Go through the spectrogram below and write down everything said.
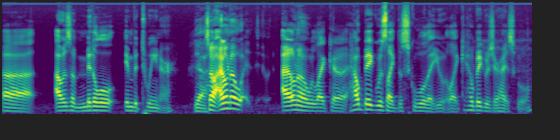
Uh, I was a middle in betweener. yeah. So I don't know. I don't know. Like, uh, how big was like the school that you like? How big was your high school?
